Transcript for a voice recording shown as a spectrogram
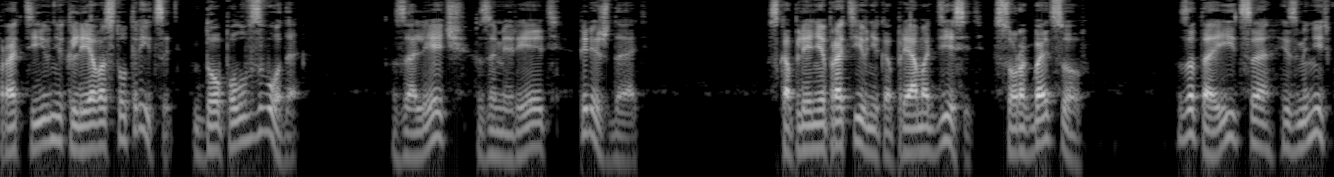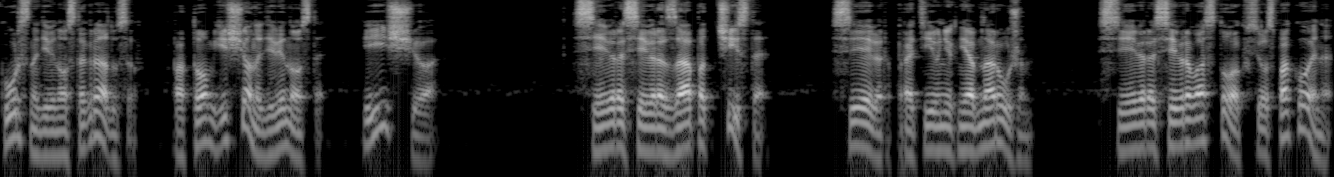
Противник лево 130, до полувзвода. Залечь, замереть, переждать. Скопление противника прямо 10, 40 бойцов. Затаиться, изменить курс на 90 градусов, потом еще на 90 и еще. Северо-северо-запад чисто. Север, противник не обнаружен. Северо-северо-восток, все спокойно.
